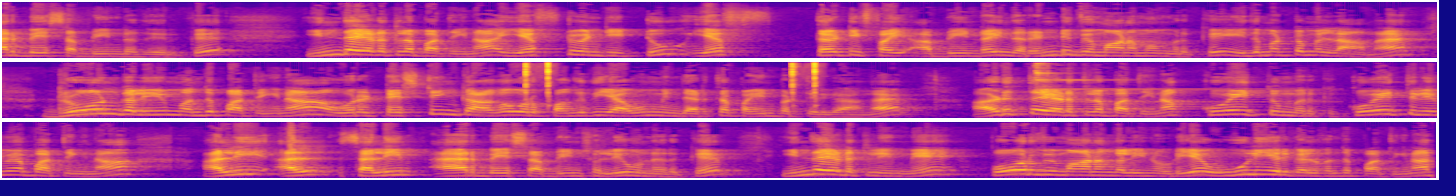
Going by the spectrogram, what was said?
ஏர்பேஸ் அப்படின்றது இருக்கு. இந்த இடத்துல பார்த்தீங்கன்னா F twenty two F thirty five அப்படின்ற இந்த ரெண்டு விமானமும் இருக்குது இது மட்டும் இல்லாமல் ட்ரோன்களையும் வந்து பார்த்தீங்கன்னா ஒரு டெஸ்டிங்காக ஒரு பகுதியாகவும் இந்த இடத்த பயன்படுத்தியிருக்காங்க. அடுத்த இடத்துல பார்த்தீங்கன்னா குவைத்தும் இருக்குது குவைத்துலேயுமே பார்த்தீங்கன்னா அலி அல் சலீம் ஏர்பேஸ் அப்படின்னு சொல்லி ஒன்று இருக்குது இந்த இடத்துலையுமே போர் விமானங்களினுடைய ஊழியர்கள் வந்து பார்த்திங்கன்னா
